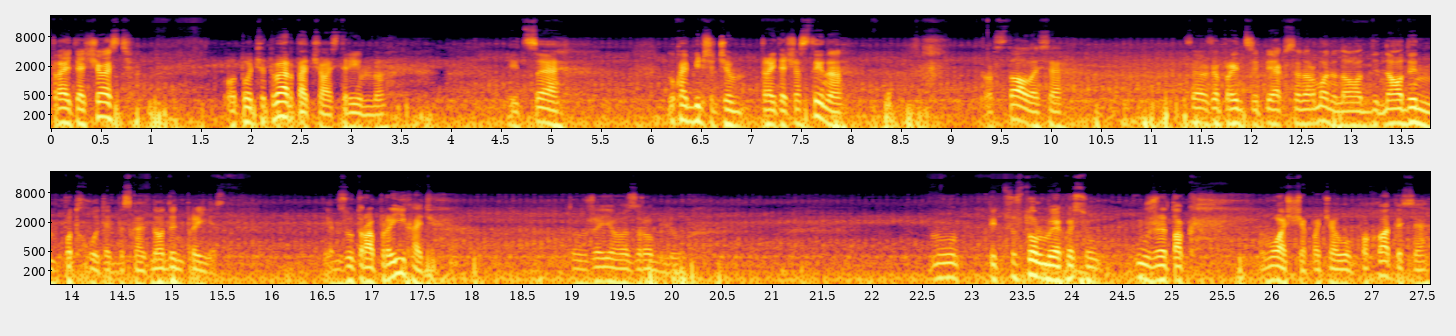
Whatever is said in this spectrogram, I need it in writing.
третя часть. Ото четверта часть рівно. І це, ну хай більше, ніж третя частина. Осталося. Це вже, в принципі, як все нормально, на один, на один підход, як би сказати, на один приїзд. Як з утра приїхати, то вже його зроблю. Ну, під цю сторону якось у- уже так важче почало пахатися.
